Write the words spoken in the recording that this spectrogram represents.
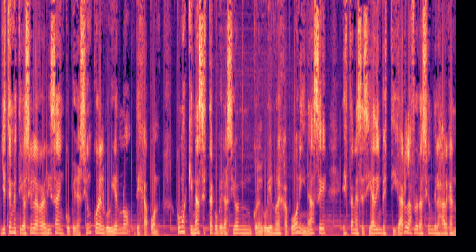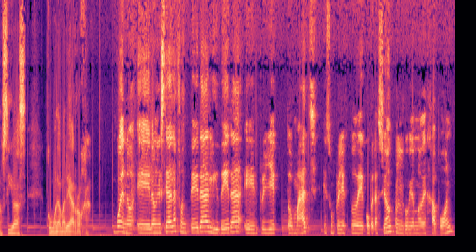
y esta investigación la realiza en cooperación con el gobierno de Japón. ¿Cómo es que nace esta cooperación con el gobierno de Japón y nace esta necesidad de investigar la floración de las algas nocivas como la marea roja? Bueno, eh, la Universidad de la Frontera lidera el proyecto MATCH, que es un proyecto de cooperación con el gobierno de Japón.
